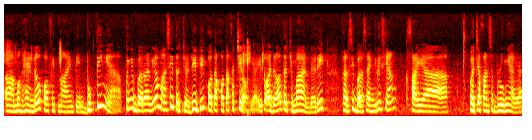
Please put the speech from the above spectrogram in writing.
uh, menghandle COVID-19. Buktinya penyebarannya masih terjadi di kota-kota kecil ya. Itu adalah terjemahan dari versi bahasa Inggris yang saya bacakan sebelumnya ya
